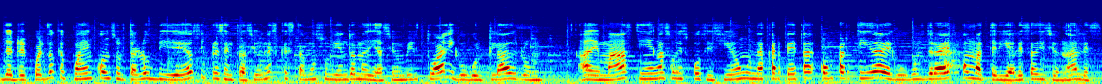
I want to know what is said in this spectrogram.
Les recuerdo que pueden consultar los videos y presentaciones que estamos subiendo a Mediación Virtual y Google Classroom. Además, tienen a su disposición una carpeta compartida de Google Drive con materiales adicionales.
